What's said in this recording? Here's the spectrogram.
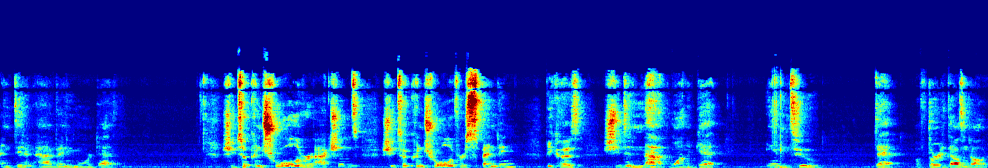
and didn't have any more debt. She took control of her actions, she took control of her spending because she did not want to get into debt of $30,000.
